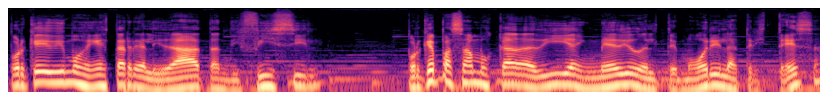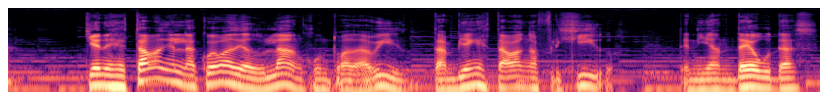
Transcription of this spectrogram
¿por qué vivimos en esta realidad tan difícil? ¿Por qué pasamos cada día en medio del temor y la tristeza? Quienes estaban en la cueva de Adulán junto a David también estaban afligidos, tenían deudas,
